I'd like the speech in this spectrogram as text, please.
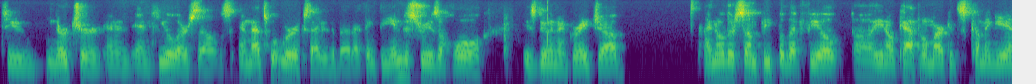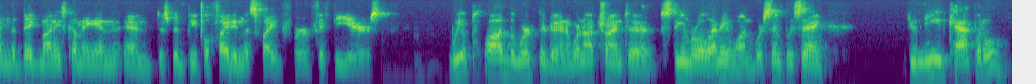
to nurture and, and heal ourselves. And that's what we're excited about. I think the industry as a whole is doing a great job. I know there's some people that feel oh you know capital markets coming in the big money's coming in and there's been people fighting this fight for 50 years. We applaud the work they're doing. And we're not trying to steamroll anyone. We're simply saying you need capital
